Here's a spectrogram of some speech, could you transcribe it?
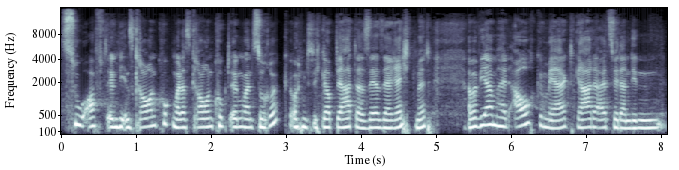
zu oft irgendwie ins Grauen gucken, weil das Grauen guckt irgendwann zurück. Und ich glaube, der hat da sehr, sehr recht mit. Aber wir haben halt auch gemerkt, gerade als wir dann den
